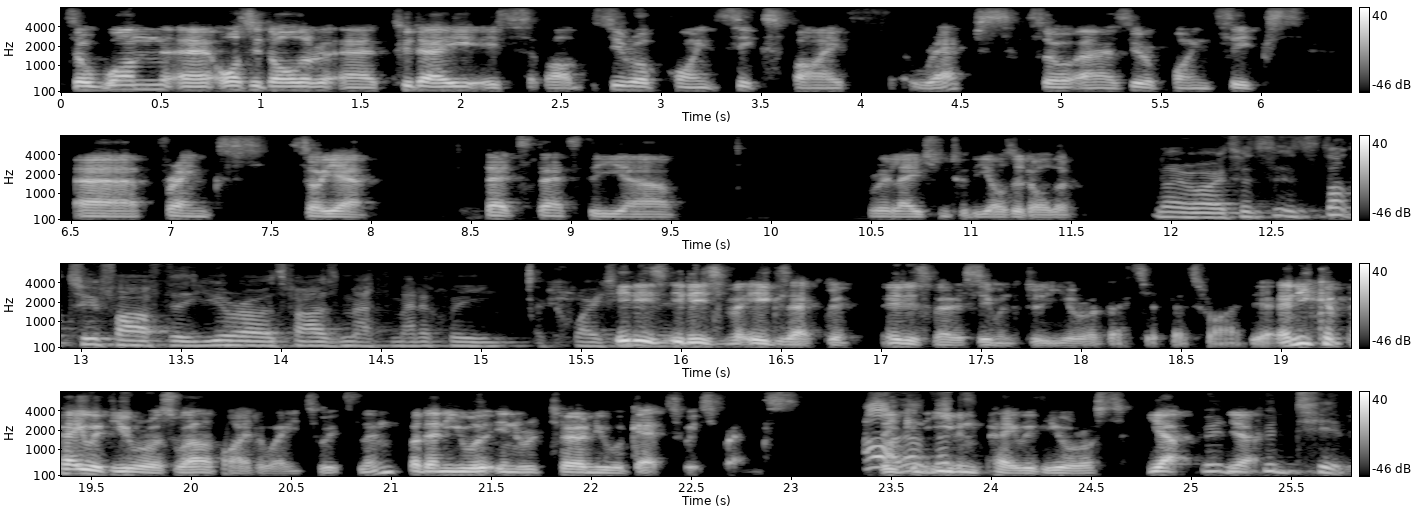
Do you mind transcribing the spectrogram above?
So one uh, Aussie dollar uh, today is about 0.65 reps, so uh, 0.6 uh, francs. So yeah, that's that's the uh, relation to the Aussie dollar. No worries. It's, it's not too far off the euro as far as mathematically equating. It is. It is exactly. It is very similar to the euro. That's it. That's right. Yeah, and you can pay with euro as well, by the way, in Switzerland. But then you will, in return, you will get Swiss francs. Oh, so you can even pay with euros. Yeah. Good, yeah. good tip.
